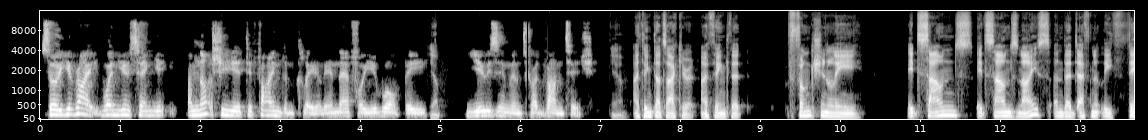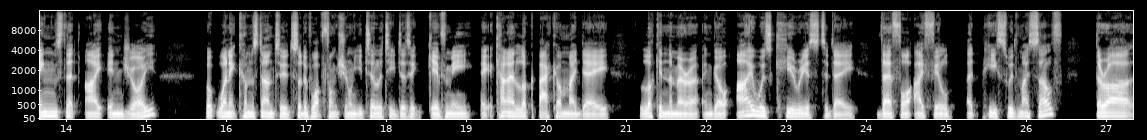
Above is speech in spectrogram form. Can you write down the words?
So you're right when you're saying you, I'm not sure you defined them clearly, and therefore you won't be yep. using them to advantage. Yeah, I think that's accurate. I think that functionally, it sounds it sounds nice, and they're definitely things that I enjoy. But when it comes down to sort of what functional utility does it give me, it, can I look back on my day, look in the mirror, and go, I was curious today, therefore I feel at peace with myself. There are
